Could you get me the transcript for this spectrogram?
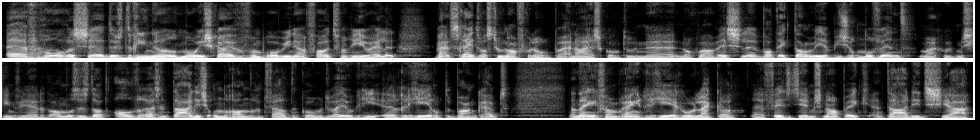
Eh, Vervolgens dus 3-0. Mooie schuiven van Bobby naar een fout van Rio Hille. wedstrijd was toen afgelopen en Ajax kon toen nog wel wisselen. Wat ik dan weer bijzonder vind, maar goed, misschien vind jij dat anders, is dat Alvarez en Tadic onder andere het veld in komen, terwijl je ook Regeer op de bank hebt. Dan denk ik van, breng Regeer gewoon lekker. Eh Fitz Jim snap ik. En Tadic, ja,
